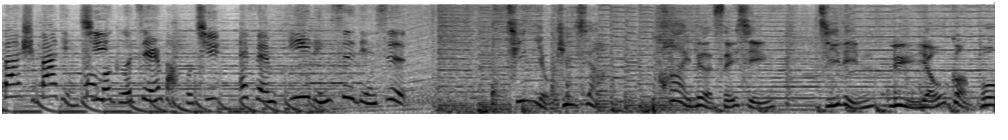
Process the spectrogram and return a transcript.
八十八点七，莫摩阁自然保护区 FM 一零四点四。听友天下，快乐随行，吉林旅游广播。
